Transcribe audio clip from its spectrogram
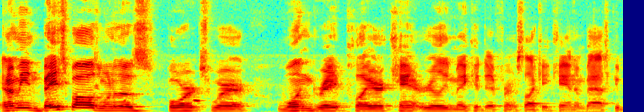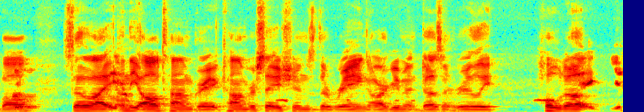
And I mean, baseball is one of those sports where one great player can't really make a difference like it can in basketball. Mm-mm. So like in the all-time great conversations, the ring argument doesn't really hold up. Yeah.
